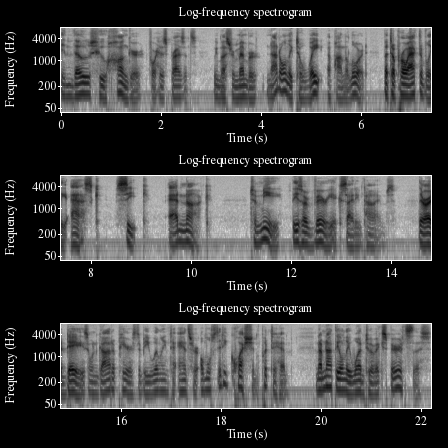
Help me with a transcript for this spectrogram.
in those who hunger for his presence we must remember not only to wait upon the Lord, but to proactively ask, seek, and knock. To me, these are very exciting times. There are days when God appears to be willing to answer almost any question put to him, and I'm not the only one to have experienced this.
